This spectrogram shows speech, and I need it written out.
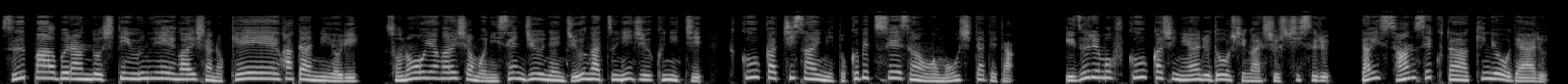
スーパーブランドシティ運営会社の経営破綻により、その親会社も2010年10月29日、福岡地裁に特別生産を申し立てた。いずれも福岡市にある同市が出資する第三セクター企業である。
